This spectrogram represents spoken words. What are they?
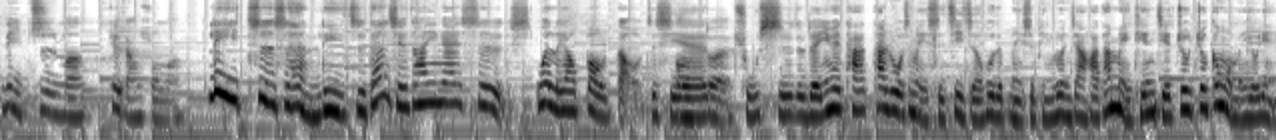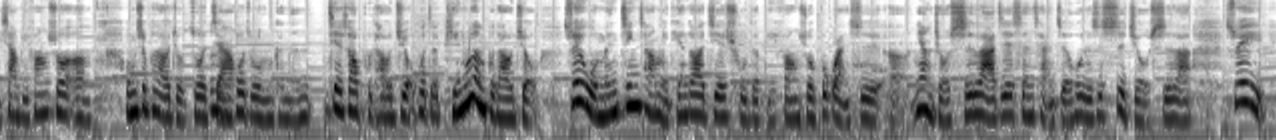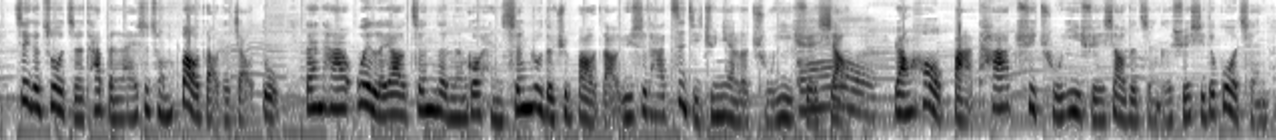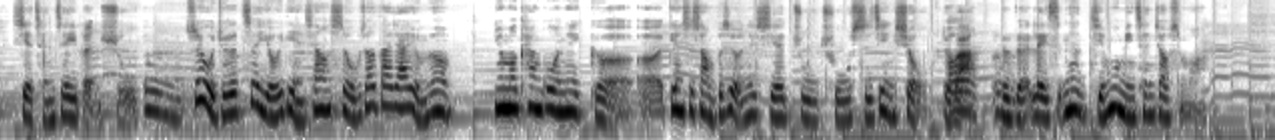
励志吗？可以这样说吗？励志是很励志，但是其实他应该是为了要报道这些厨师，对不对？因为他他如果是美食记者或者美食评论家的话，他每天接就就跟我们有点像。比方说，嗯，我们是葡萄酒作家，或者我们可能介绍葡萄酒或者评论葡萄酒，所以我们经常每天都要接触的。比方说，不管是呃酿酒师啦，这些生产者，或者是侍酒师啦，所以这个作者他本来是从报道的角度，但他为了要真的能够很深入的去报道，于是。他自己去念了厨艺学校，然后把他去厨艺学校的整个学习的过程写成这一本书。嗯，所以我觉得这有一点像是，我不知道大家有没有，你有没有看过那个呃电视上不是有那些主厨实境秀，对吧？对不对？类似那节目名称叫什么？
